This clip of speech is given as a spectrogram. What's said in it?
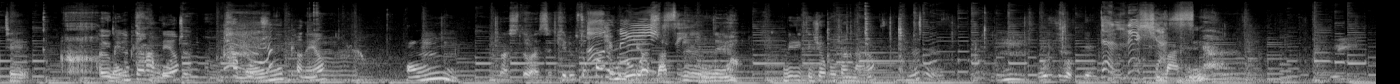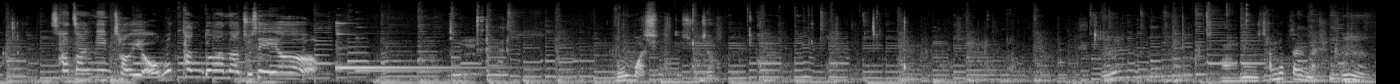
이제 아, 여기는 너무 편한데요? 다 구워줘. 응, 다 구워줘. 너무 편해요. 음, 맛있어 맛있어. 기름 쏙 빠지고 지금 너무 맛 맛있어. 좋네요. 미리 드셔보셨나요? 음. 너무 부럽게. 맛있네요. 사장님 저희 어묵탕도 하나 주세요. 너무 맛있는데 진짜. 음, 아, 삼겹살 맛있네. 음.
